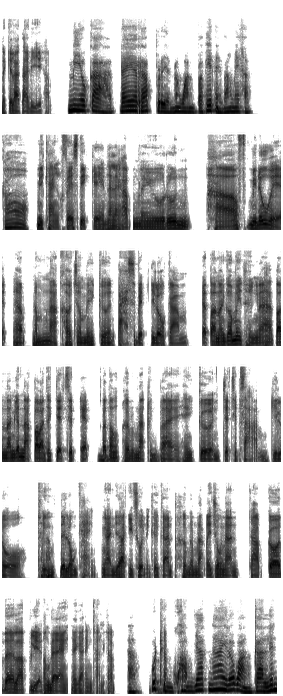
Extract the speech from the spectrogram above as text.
นักกีฬาตาดีครับมีโอกาสได้รับเหรียญรางวัลประเภทไหนบ้างไหมครับก็มีแข่งเฟสติกเกมนั่นแหละครับ ในรุ่น half middleweight นะครับน้ำหนักเขาจะไม่เกิน 81 กิโลกรัม แต่ตอนนั้นก็ไม่ถึงนะฮะ ตอนนั้นก็หนักประมาณสัก71 ก็ต้องเพิ่มน้ำหนักขึ้นไปให้เกิน 73 กิโลถึงได้ลงแข่งงานยากอีกส่วนหนึ่งคือการเพิ่มน้ำหนักในช่วงนั้นครับก็ได้รับเหรียญทองแดงในการแข่งขันครับครับ พูดถึงความยากง่ายระหว่างการเล่น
